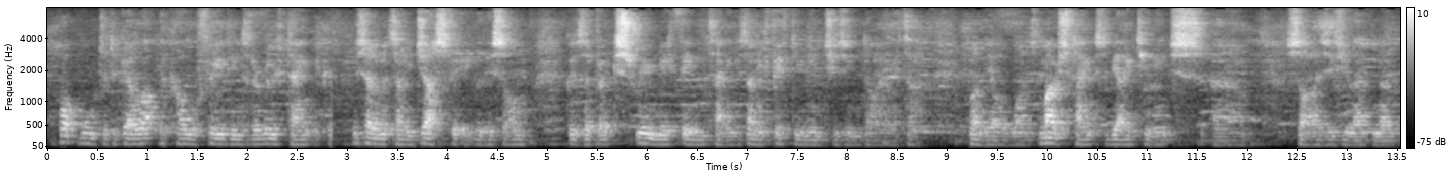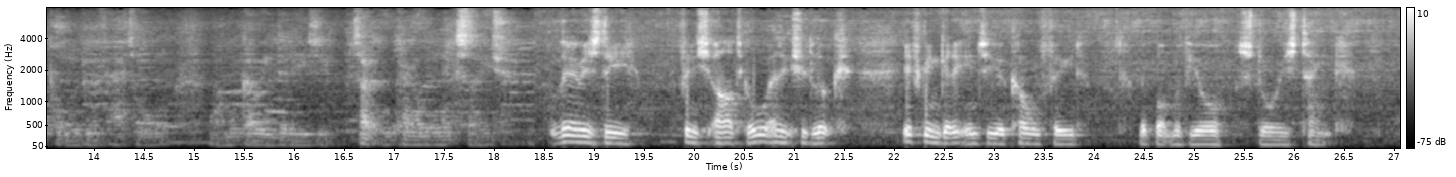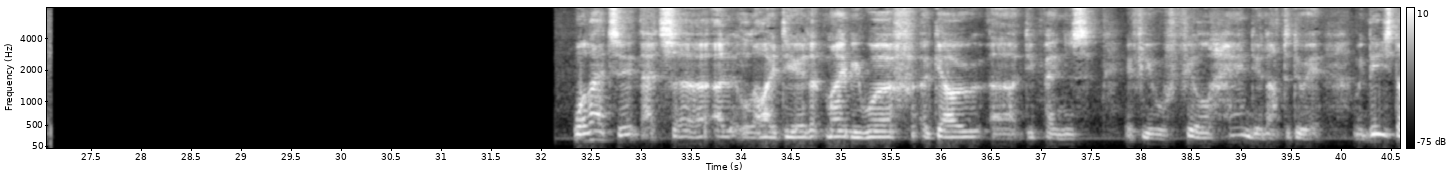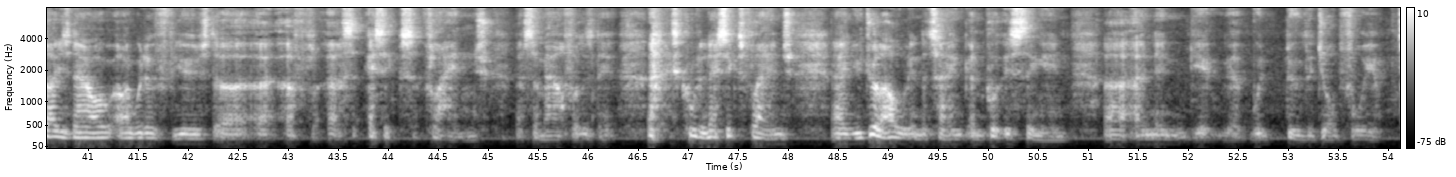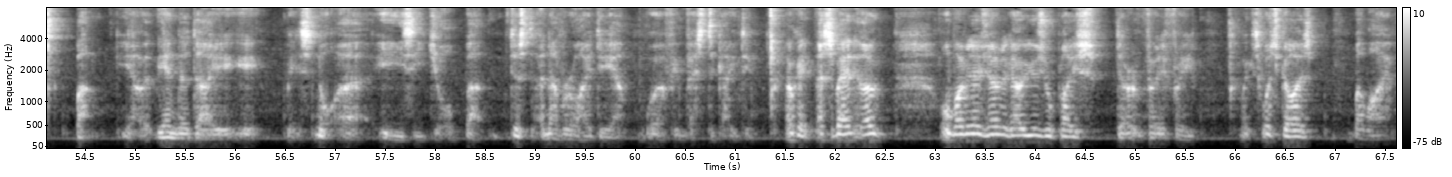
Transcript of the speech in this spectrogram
hot water to go up the cold feed into the roof tank because this element's only just fitted with this on because it's an extremely thin tank, it's only 15 inches in diameter, one of the old ones. Most tanks to be 18 inch um, sizes you'll have no problem with at all, um, will go in dead easy. So we'll carry on with the next stage. There is the finished article as it should look if you can get it into your cold feed the bottom of your storage tank. Well, that's it. That's a, a, little idea that may be worth a go. Uh, depends if you feel handy enough to do it. I mean, these days now, I would have used a, a, a Essex flange. That's a mouthful, isn't it? it's called an Essex flange, and you drill a hole in the tank and put this thing in, uh, and then it would do the job for you. You know, at the end of the day, it it's not an easy job, but just another idea worth investigating. Okay, that's about it though. All my videos are going to go, usual place, Derek 33. Thanks for watching guys, bye bye.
